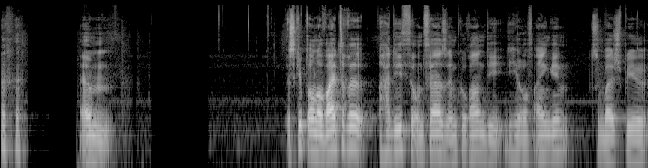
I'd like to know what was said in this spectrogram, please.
ähm, es gibt auch noch weitere Hadithe und Verse im Koran, die, die hierauf eingehen. Zum Beispiel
